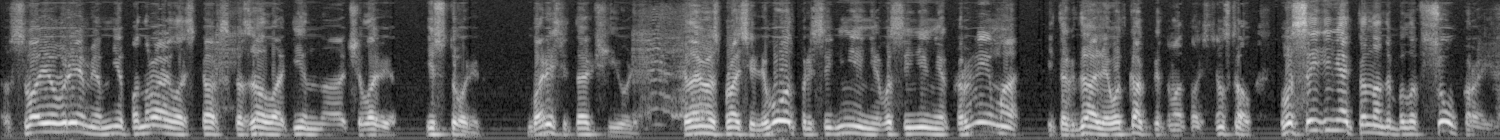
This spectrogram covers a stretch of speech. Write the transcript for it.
В свое время мне понравилось, как сказал один э, человек, историк, Борис Витальевич Юлик. Когда его спросили, вот присоединение, воссоединение Крыма и так далее, вот как к этому относитесь? Он сказал, воссоединять-то надо было всю Украину.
